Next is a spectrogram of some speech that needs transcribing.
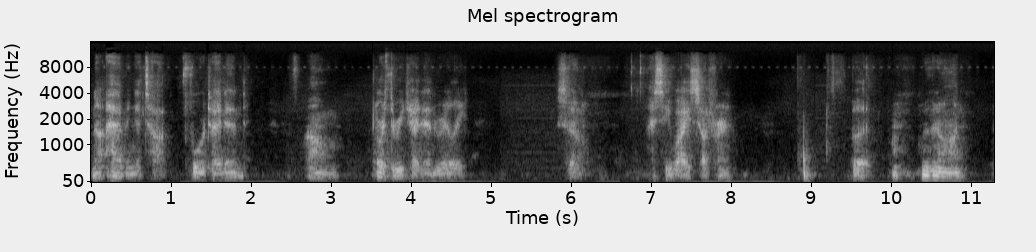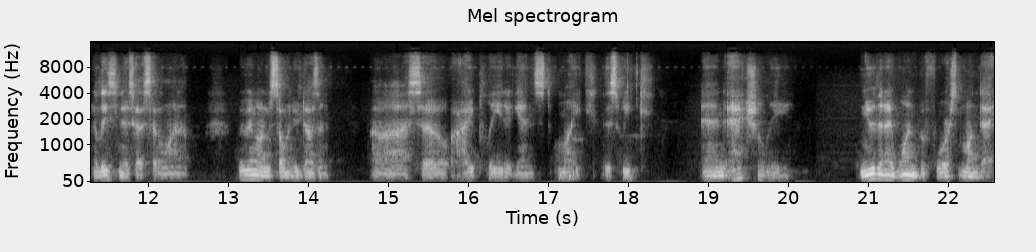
not having a top four tight end um, or three tight end, really. So I see why he's suffering. But moving on, at least he knows how to set a lineup. Moving on to someone who doesn't. Uh, so I played against Mike this week and actually knew that I won before Monday,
